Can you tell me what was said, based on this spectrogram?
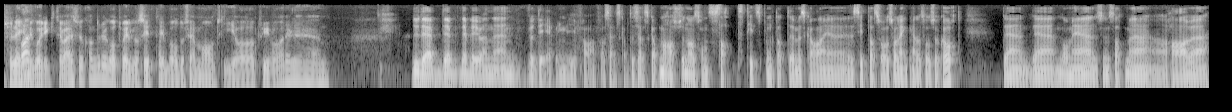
Så lenge det går riktig vei, så kan du godt velge å sitte i både 5 og 10 og 20 år, eller? Eh? Du, det, det, det, blir jo en, en vurdering fra, fra, selskap til selskap. Vi har ikke noe sånn satt tidspunkt at vi skal eh, sitte så og så lenge eller så og så kort. det, det, når vi syns at vi har eh,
